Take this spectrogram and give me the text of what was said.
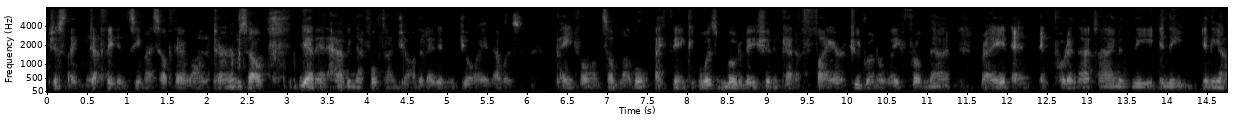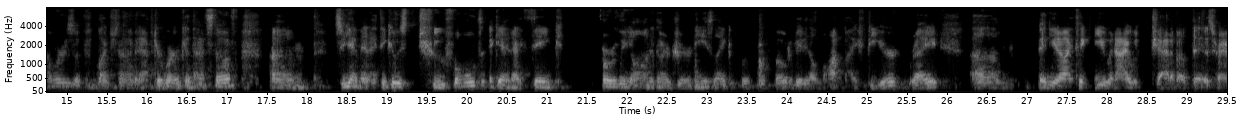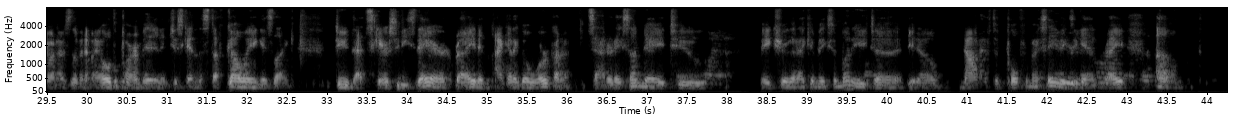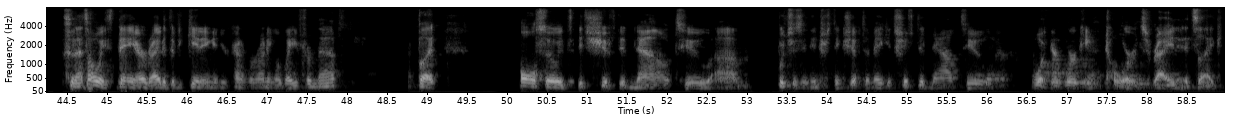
just like definitely didn't see myself there long term. So yeah man having that full-time job that i didn't enjoy and that was painful on some level, I think was motivation and kind of fire to run away from that, right? And and put in that time in the in the in the hours of lunchtime and after work and that stuff. Um, so yeah, man, I think it was twofold. Again, I think early on in our journeys, like we're, we're motivated a lot by fear, right? Um, and you know, I think you and I would chat about this, right? When I was living at my old apartment and just getting the stuff going, is like dude, that scarcity's there, right? And I got to go work on a Saturday, Sunday to make sure that I can make some money to, you know, not have to pull from my savings again, right? Um, so that's always there, right, at the beginning, and you're kind of running away from that. But also, it's it's shifted now to, um, which is an interesting shift to make. It's shifted now to what you're working towards, right? It's like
